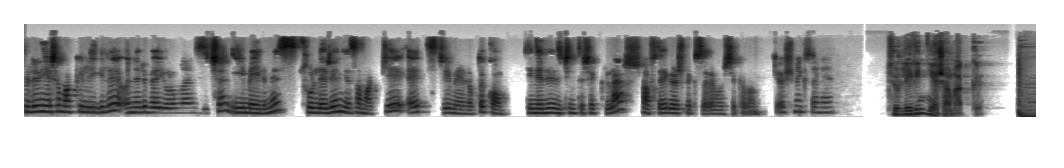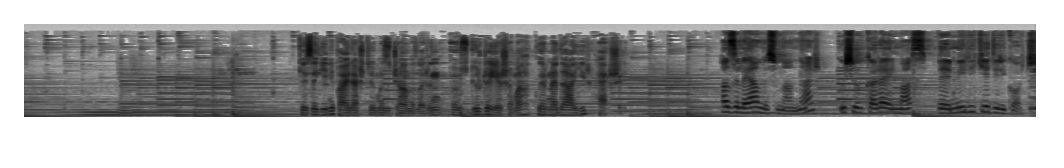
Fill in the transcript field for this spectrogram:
Türlerin yaşam hakkı ile ilgili öneri ve yorumlarınız için e-mailimiz turlerinyasamakki.gmail.com Dinlediğiniz için teşekkürler. Haftaya görüşmek üzere. Hoşçakalın. Görüşmek üzere. Türlerin Yaşam Hakkı Gezegeni paylaştığımız canlıların özgürce yaşama haklarına dair her şey. Hazırlayan ve sunanlar Işıl Karaelmaz ve Melike Dirikoç.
